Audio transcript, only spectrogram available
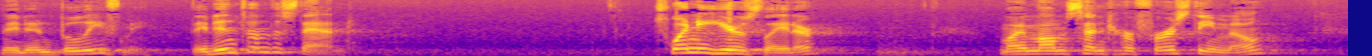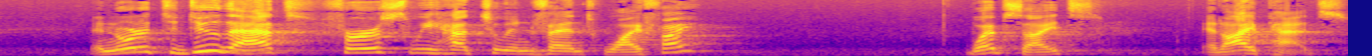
They didn't believe me. They didn't understand. 20 years later, my mom sent her first email. In order to do that, first we had to invent Wi Fi, websites, and iPads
